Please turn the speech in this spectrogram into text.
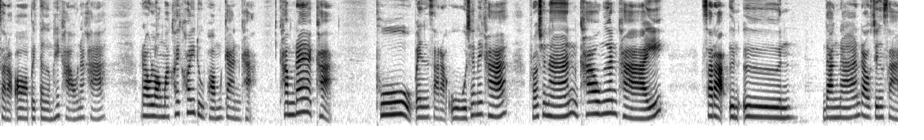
สระอไปเติมให้เขานะคะ เราลองมาค่อยๆดูพร้อมกันค่ะคำแรกค่ะ ผู้เป็นสระอูใช่ไหมคะ เพราะฉะนั้นเข้าเงื่อนไข สระอื่นๆ ดังนั้นเราจึงใส่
